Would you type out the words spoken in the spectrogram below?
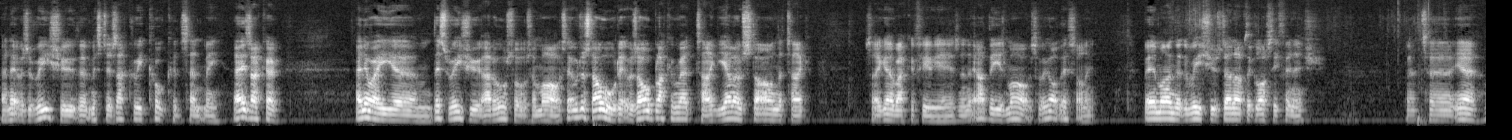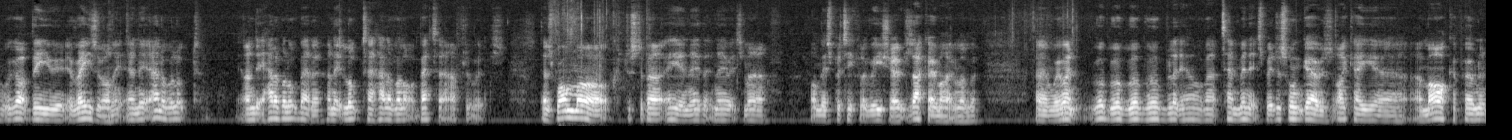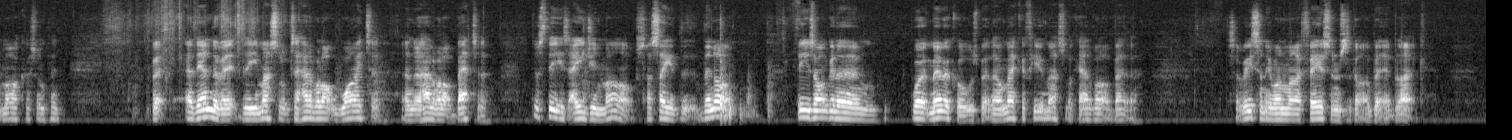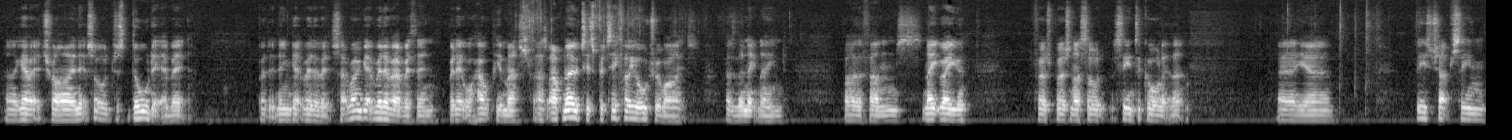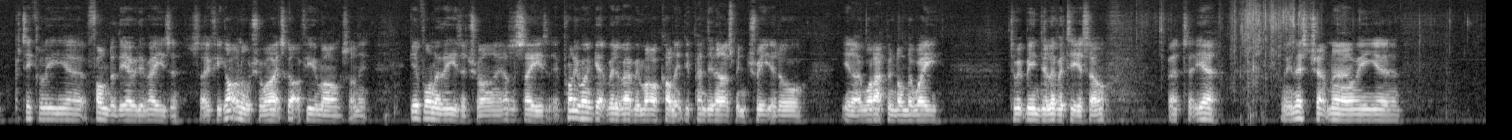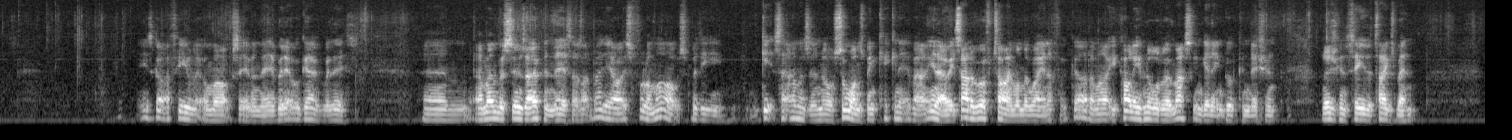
And it was a reshoot that Mr. Zachary Cook had sent me. Hey, Zacho. Anyway, um, this reshoot had all sorts of marks. It was just old. It was old black and red tag, yellow star on the tag. So going back a few years, and it had these marks. So we got this on it. Bear in mind that the reshoots don't have the glossy finish. But uh, yeah, we got the eraser on it and it hell of looked and it hell of a lot better and it looked a hell of a lot better afterwards. There's one mark just about here near the, near its mouth on this particular reshoot. Zacho might remember. And we went rub rub rub rub bloody hell about 10 minutes but it just wouldn't go. It was like a, uh, a mark, a permanent mark or something. But at the end of it the mask looked a hell of a lot whiter and a hell of a lot better. Just these aging marks. I say they're not. These aren't going to work miracles, but they'll make a few masks look a of a lot better. So recently, one of my facings has got a bit of black, and I gave it a try, and it sort of just dulled it a bit, but it didn't get rid of it. So it won't get rid of everything, but it will help your mask. As I've noticed, particularly ultra whites, as they're nicknamed by the fans. Nate Reagan first person I saw seem to call it that. Uh, yeah, these chaps seem particularly uh, fond of the Oda Razor. So if you've got an ultra white, it's got a few marks on it. Give one of these a try. As I say, it probably won't get rid of every mark on it, depending how it's been treated or you know what happened on the way to it being delivered to yourself. But uh, yeah, I mean this chap now, he uh, he's got a few little marks here and there, but it will go with this. And I remember as soon as I opened this, I was like, bloody hell, it's full of marks, but he gets at Amazon or someone's been kicking it about. You know, it's had a rough time on the way, and I thought, God almighty, you can't even order a mask and get it in good condition. And as you can see, the tag's bent.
